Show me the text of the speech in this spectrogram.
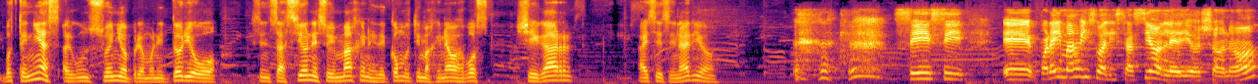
¿Vos tenías algún sueño premonitorio o sensaciones o imágenes de cómo te imaginabas vos llegar a ese escenario? Sí, sí. Eh, por ahí más visualización le digo yo, ¿no?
